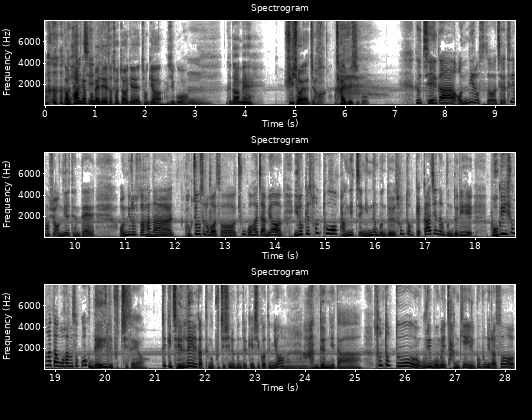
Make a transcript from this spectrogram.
그러니까 화학약품에 대해서 철저하게 저기 하시고 음. 그 다음에 쉬셔야죠. 잘 드시고. 그 제가 언니로서 제가 틀림없이 언니일 텐데 언니로서 하나 걱정스러워서 충고하자면 이렇게 손톱 박리증 있는 분들 손톱 이렇게 까지는 분들이 보기 흉하다고 하면서 꼭 네일을 붙이세요. 특히 젤 네일 같은 거 붙이시는 분들 계시거든요. 음. 안 됩니다. 손톱도 우리 몸의 장기의 일부분이라서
